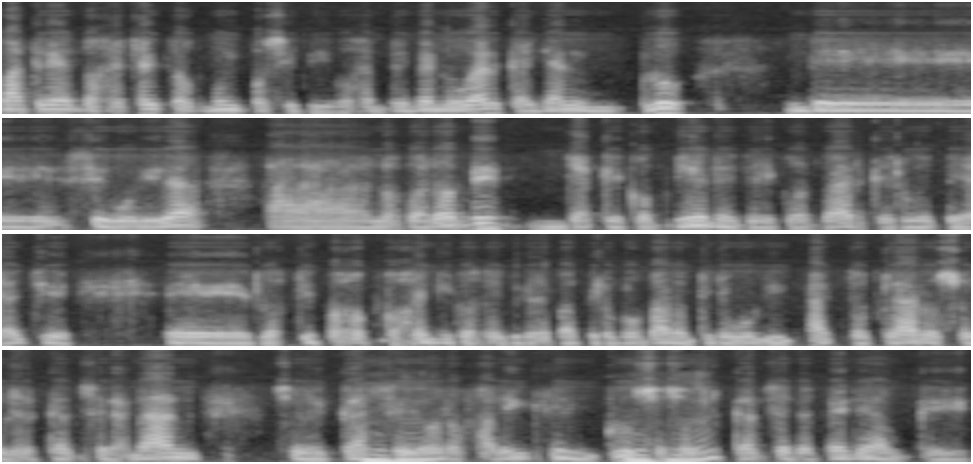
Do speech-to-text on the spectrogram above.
va a tener dos efectos muy positivos. En primer lugar, que añade un plus de seguridad a los varones, ya que conviene recordar que el VPH, eh, los tipos oncogénicos del virus de papiloma humano tienen un impacto claro sobre el cáncer anal, sobre el cáncer orofaringeo, incluso sobre el cáncer de pene, aunque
